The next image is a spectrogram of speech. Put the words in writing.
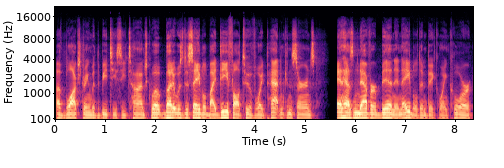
of Blockstream with the BTC Times. Quote, but it was disabled by default to avoid patent concerns and has never been enabled in Bitcoin Core.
